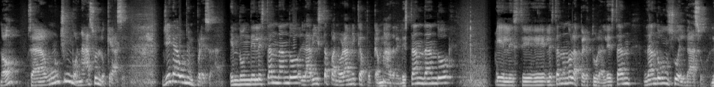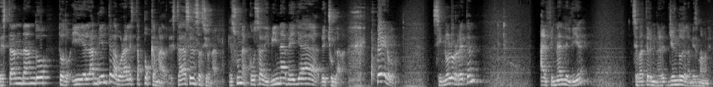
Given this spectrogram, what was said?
¿no? O sea, un chingonazo en lo que hace. Llega a una empresa en donde le están dando la vista panorámica poca madre, le están dando este, le están dando la apertura, le están dando un sueldazo, le están dando todo. Y el ambiente laboral está poca madre, está sensacional. Es una cosa divina, bella, de chulada. Pero, si no lo retan, al final del día se va a terminar yendo de la misma manera.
